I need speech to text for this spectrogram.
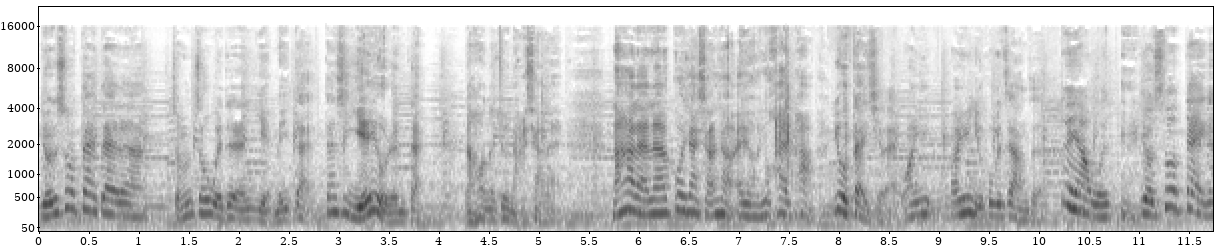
有的时候戴戴呢，怎么周围的人也没戴，但是也有人戴，然后呢就拿下来。拿下来呢，过一下想想，哎呦，又害怕，又戴起来。王一，王一，你会不会这样子？对呀，我有时候戴一个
